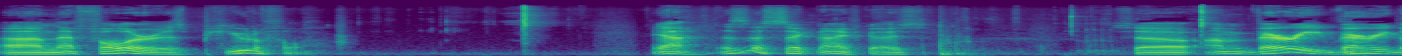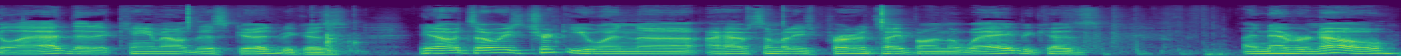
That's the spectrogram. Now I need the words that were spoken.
Um, that fuller is beautiful. Yeah, this is a sick knife, guys. So I'm very, very glad that it came out this good because, you know, it's always tricky when uh, I have somebody's prototype on the way because I never know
